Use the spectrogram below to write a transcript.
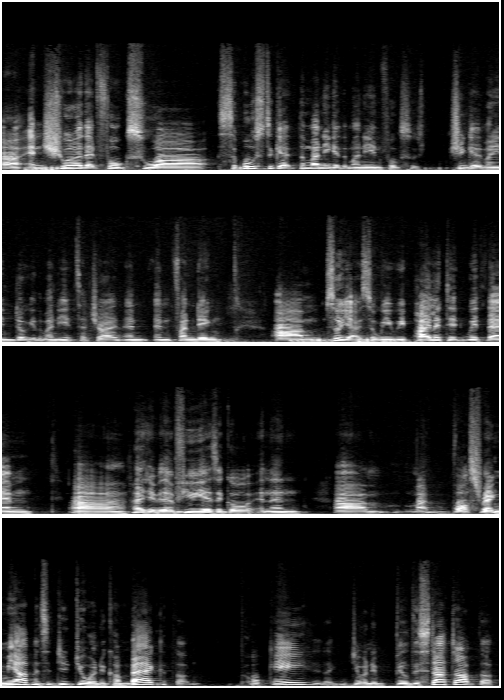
uh, ensure that folks who are supposed to get the money get the money and folks who shouldn't get the money don't get the money, etc. And, and, and funding. Um, so yeah, so we, we piloted with them, uh, a few years ago, and then um, my boss rang me up and said, "Do, do you want to come back?" I thought, okay, like, do you want to build this startup? Thought,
